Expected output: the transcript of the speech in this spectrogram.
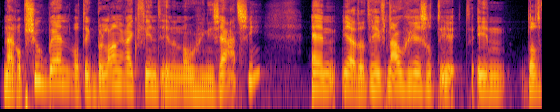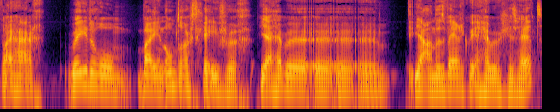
naar op zoek ben, wat ik belangrijk vind in een organisatie. En ja, dat heeft nou geresulteerd in dat wij haar wederom bij een opdrachtgever ja, hebben, eh, ja, aan het werk weer hebben gezet.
